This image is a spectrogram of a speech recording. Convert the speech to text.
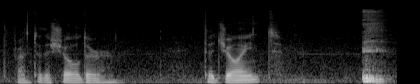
the front of the shoulder, the joint.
